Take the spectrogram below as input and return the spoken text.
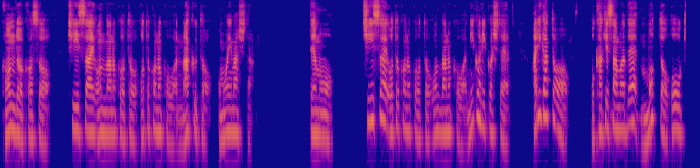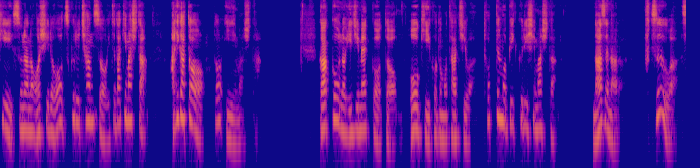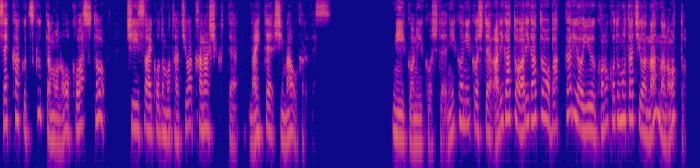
今度こそ小さい女の子と男の子は泣くと思いました。でも、小さい男の子と女の子はニコニコして、ありがとう。おかげさまでもっと大きい砂のお城を作るチャンスをいただきました。ありがとうと言いました。学校のいじめっ子と大きい子供たちはとってもびっくりしました。なぜなら、普通はせっかく作ったものを壊すと小さい子供たちは悲しくて泣いてしまうからです。ニコニコして、ニコニコして、ありがとう、ありがとうばっかりを言うこの子供たちは何なの？と。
